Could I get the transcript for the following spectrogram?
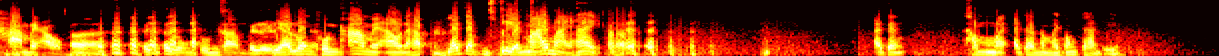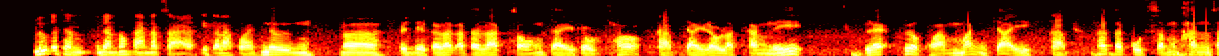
ข้ามไปเอาอ่าจะลงทุนข้ามไปเลย เดี๋ยวลงทุนข้ามไปเอานะครับ และจะเปลี่ยนไม้ใหม่ให้ อ่า อาจารย์ทำไมอาจารย์ทำไมต้องจานเอง หรืออาจารย์อาจารย์ต้องการรักษาเอกลักษณ์ไว้ หนึ่งอ่าเป็นเอกลักษณ์อัตลักษณ์สองใจเราชอบครับ ใจเรารักทางนี้ และเพื่อความมั่นใจ ครับ ถ้าตะกรุดสำคัญส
